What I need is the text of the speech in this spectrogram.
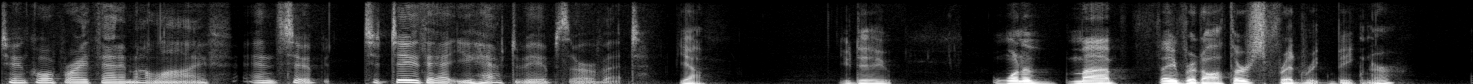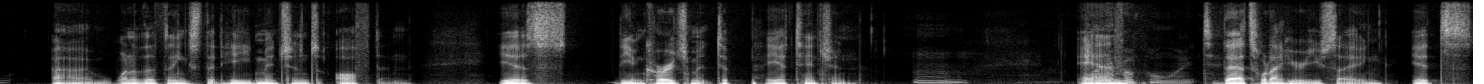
to incorporate that in my life. And to to do that, you have to be observant. Yeah, you do. One of my favorite authors, Frederick Buechner, uh, one of the things that he mentions often is the encouragement to pay attention. Mm. And Wonderful point. that's what I hear you saying. It's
